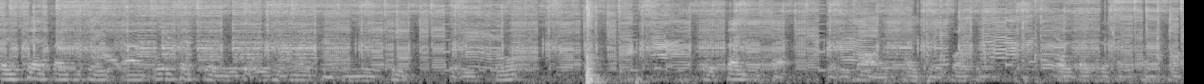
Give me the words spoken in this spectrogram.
They said basically, um, we said to them we got all this information from the cheats that we bought. So it's data sets that we buy, taken by some, so basically that's how we come across.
